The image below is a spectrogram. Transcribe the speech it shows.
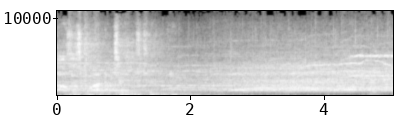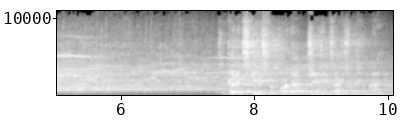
How's this climate change treatment. It's a good excuse for more of that Jenny's ice cream, right?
